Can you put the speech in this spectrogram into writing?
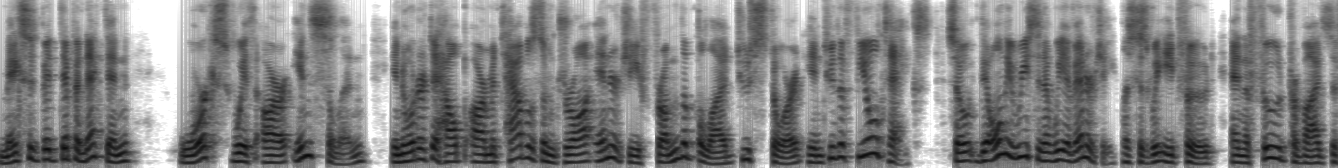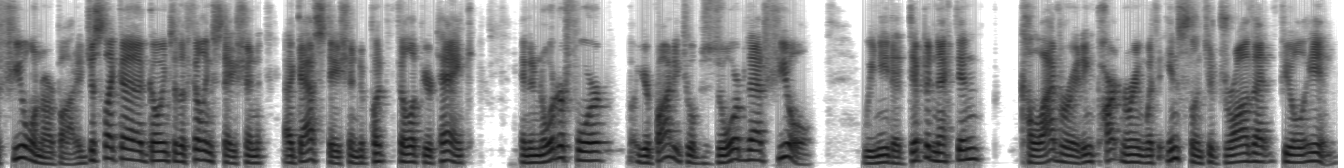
makes it bit adiponectin works with our insulin in order to help our metabolism draw energy from the blood to store it into the fuel tanks. So the only reason that we have energy is because we eat food and the food provides the fuel in our body. Just like uh, going to the filling station, a gas station to put fill up your tank. And in order for your body to absorb that fuel, we need a adiponectin collaborating, partnering with insulin to draw that fuel in.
